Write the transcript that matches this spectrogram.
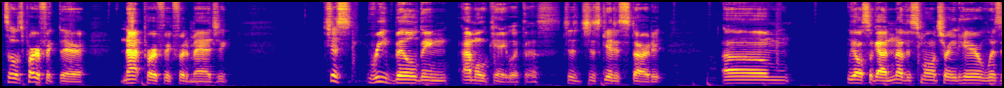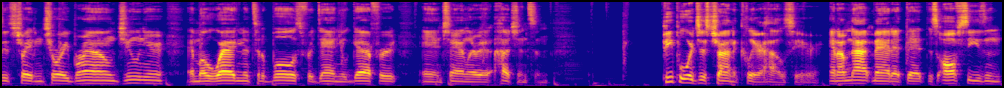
So it's perfect there. Not perfect for the Magic. Just rebuilding. I'm okay with this. Just just get it started. Um, we also got another small trade here. Wizards trading Troy Brown Jr. and Mo Wagner to the Bulls for Daniel Gafford and Chandler Hutchison. People were just trying to clear house here, and I'm not mad at that. This offseason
